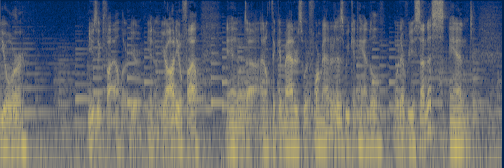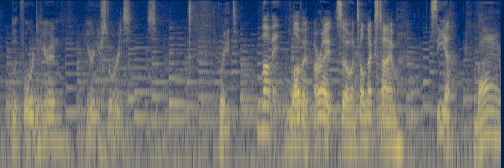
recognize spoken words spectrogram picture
your music file or your you know your audio file. And uh, I don't think it matters what format it is. We can handle whatever you send us, and we look forward to hearing hearing your stories. So. Great. Love it. Love it. All right. So until next time, see ya. Bye.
